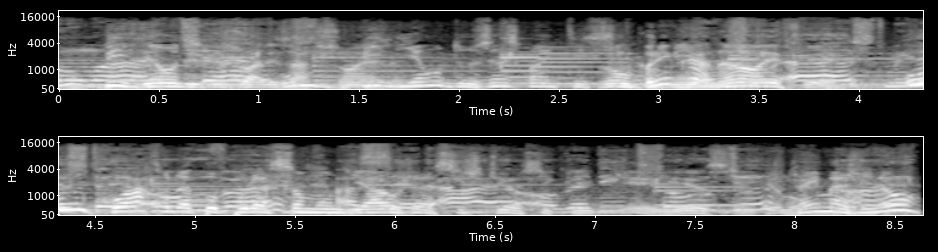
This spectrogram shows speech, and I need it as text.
Um bilhão de 1 visualizações. bilhão 245 Não brinca milhões. não, hein, filho? Um quarto da população mundial já assistiu esse clipe. Que isso, Já imaginou?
